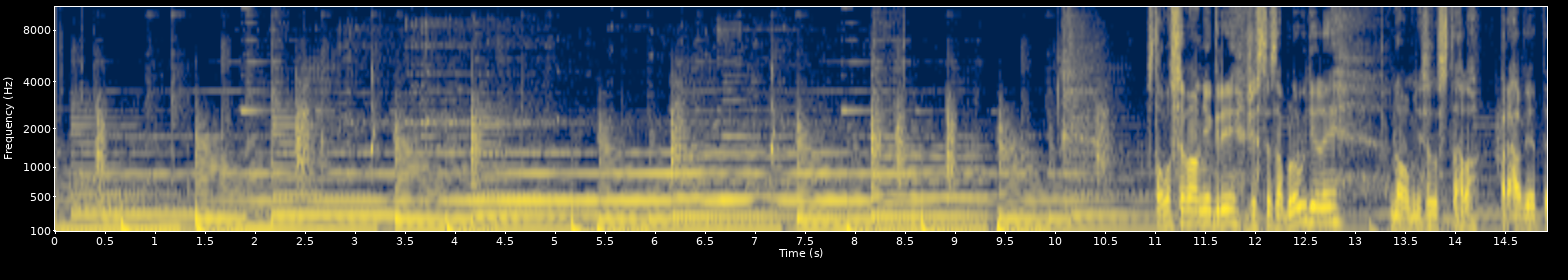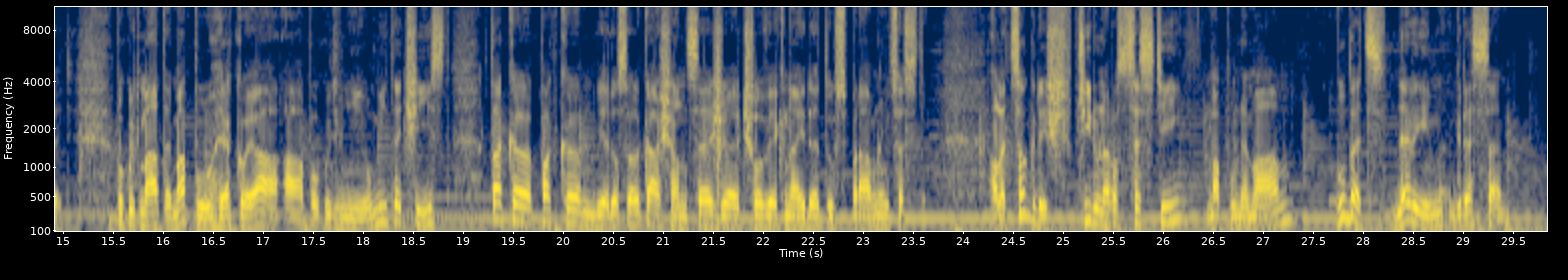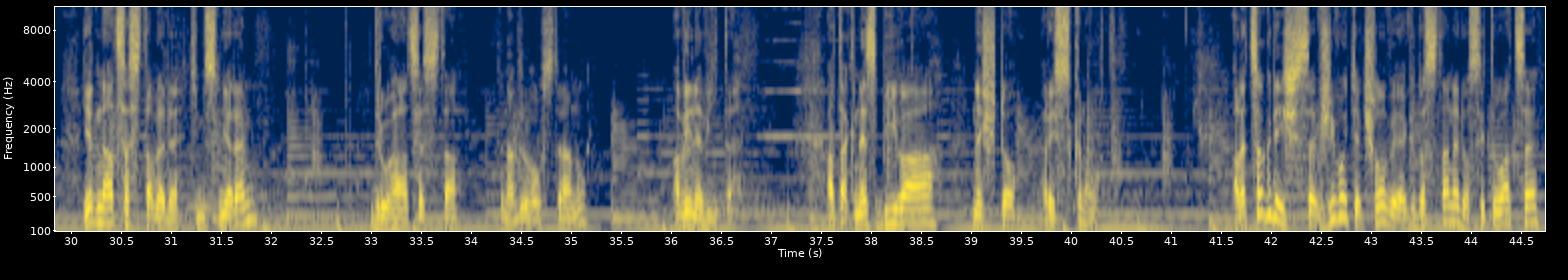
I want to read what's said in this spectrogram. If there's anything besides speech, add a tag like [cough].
Stalo se vám někdy, že jste zabloudili? No, mně se to stalo [laughs] právě teď. Pokud máte mapu, jako já, a pokud v ní umíte číst, tak eh, pak eh, je dost velká šance, že člověk najde tu správnou cestu. Ale co když přijdu na rozcestí, mapu nemám, vůbec nevím, kde jsem. Jedna cesta vede tím směrem, druhá cesta na druhou stranu a vy nevíte. A tak nezbývá, než to risknout. Ale co když se v životě člověk dostane do situace,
